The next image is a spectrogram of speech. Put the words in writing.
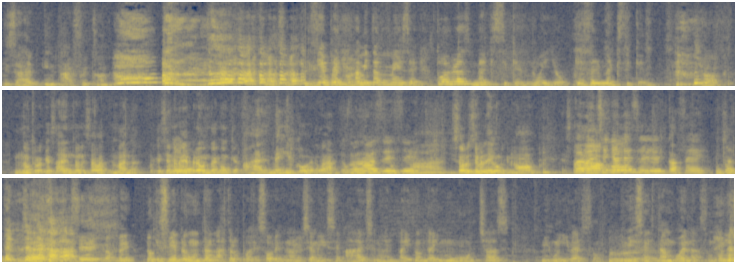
¿is that in Africa? Siempre, a mí también me dice, tú hablas mexican, ¿no? Y yo, ¿qué es el mexican? Ya. No creo que saben dónde está Guatemala. Porque siempre me Pero- preguntan como que, ah, en México, ¿verdad? Como Ah, que, sí, sí. "Ah", y solo siempre le digo que no, está Pero abajo. enséñales el café sí, café. Lo que sí me preguntan hasta los profesores en la universidad me dicen, ah, ese no es el país donde hay muchas mis universos. Y me dicen, están buenas, son bonitas.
